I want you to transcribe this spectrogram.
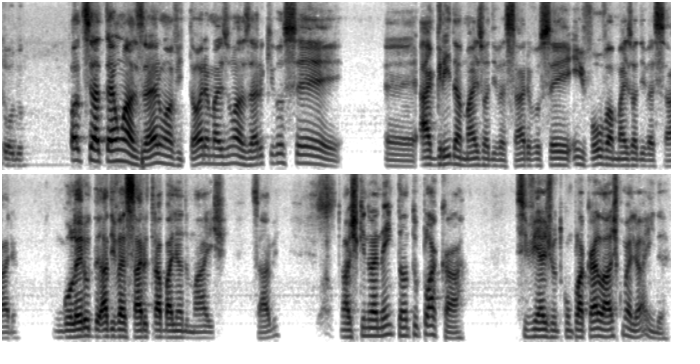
todo. Pode ser até 1x0, uma vitória, mas 1x0 que você é, agrida mais o adversário, você envolva mais o adversário. Um goleiro adversário trabalhando mais, sabe? Acho que não é nem tanto o placar. Se vier junto com o placar elástico, melhor ainda.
